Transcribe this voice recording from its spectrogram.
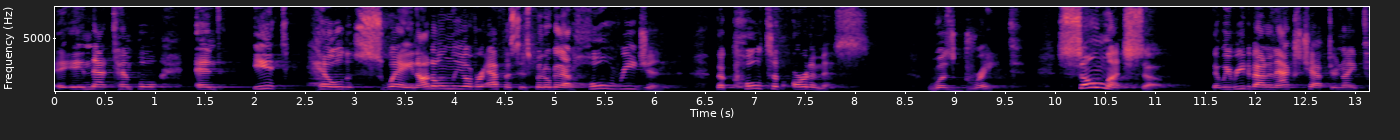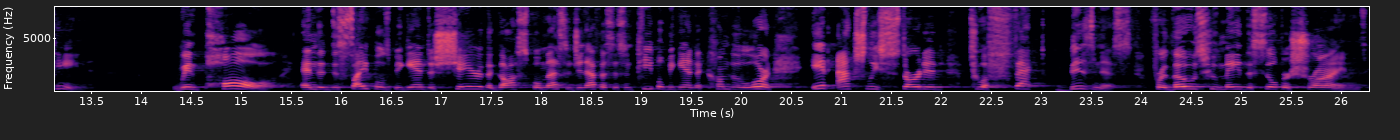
in that temple, and it held sway not only over Ephesus, but over that whole region. The cult of Artemis was great. So much so that we read about in Acts chapter 19 when Paul and the disciples began to share the gospel message in Ephesus and people began to come to the Lord, it actually started to affect business for those who made the silver shrines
